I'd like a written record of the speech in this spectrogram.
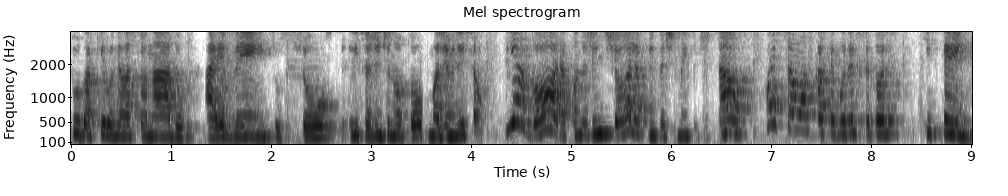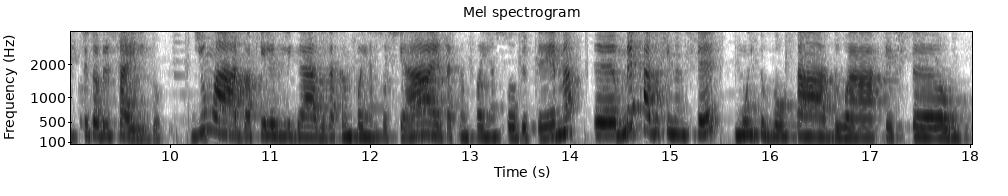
tudo aquilo relacionado a eventos, shows, isso a gente notou uma diminuição. E agora, quando a gente olha para o investimento digital, quais são as categorias e setores que têm se sobressaído? De um lado, aqueles ligados a campanhas sociais, a campanhas sobre o tema, uh, mercado financeiro, muito voltado à questão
